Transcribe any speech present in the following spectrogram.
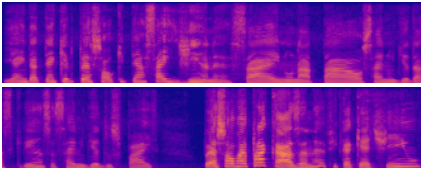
E ainda tem aquele pessoal que tem a saidinha, né? Sai no Natal, sai no dia das crianças, sai no dia dos pais. O pessoal vai para casa, né? Fica quietinho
